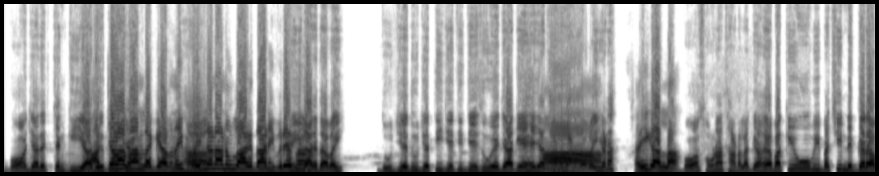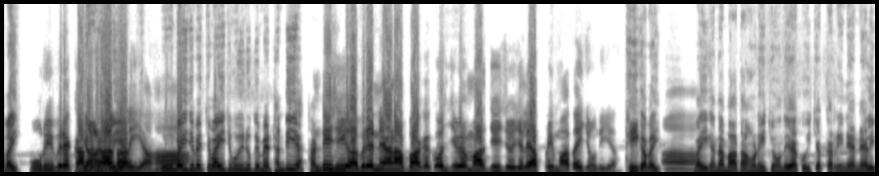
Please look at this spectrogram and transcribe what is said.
ਬਹੁਤ ਜ਼ਿਆਦਾ ਚੰਗੀ ਆ। ਵਾਲਾ ਥਣ ਲੱਗਿਆ ਨਹੀਂ। ਪਹਿਲਣਾ ਨੂੰ ਲੱਗਦਾ ਨਹੀਂ ਵੀਰੇ ਨਹੀਂ। ਲੱਗਦਾ ਬਾਈ। ਦੂਜੇ ਦੂਜੇ ਤੀਜੇ ਤੀਜੇ ਸੂਏ ਜਾ ਕੇ ਇਹੋ ਜਿਹਾ ਥਣ ਬਣਦਾ ਬਾਈ ਹਨਾ? ਸਹੀ ਗੱਲ ਆ। ਬਹੁਤ ਸੋਹਣਾ ਥਣ ਲੱਗਿਆ ਹੋਇਆ ਬਾਕੀ ਉਹ ਵੀ ਬੱਚੀ ਨਿੱਗਰ ਆ ਬਾਈ। ਪੂਰੀ ਵੀਰੇ ਕੱਟ ਜਾਣ ਕਾਟ ਵਾਲੀ ਆ। ਆ ਉਹ ਹਾਂ ਬਾਈ ਜਿਵੇਂ ਚਵਾਈ ਚਬੂਈ ਨੂੰ ਕਿਵੇਂ ਠੰਡੀ ਆ? ਠੰਡੀ ਸੀ ਆ ਵੀਰੇ ਨਿਆਣਾ ਪਾ ਕੇ ਕੁਝ ਜਿਵੇਂ ਮਰਜ਼ੀ ਚੁਜ ਲਿਆ ਆਪਣੀ ਮਾਤਾ ਹੀ ਚਾਉਂਦੀ ਆ। ਠੀਕ ਆ ਬਾਈ। ਹਾਂ। ਬਾਈ ਕਹਿੰਦਾ ਮਾਤਾ ਹੁਣੀ ਚਾਹੁੰਦੇ ਆ ਕੋਈ ਚੱਕਰ ਨਹੀਂ ਨਿਆਣੇ ਵਾਲੀ।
